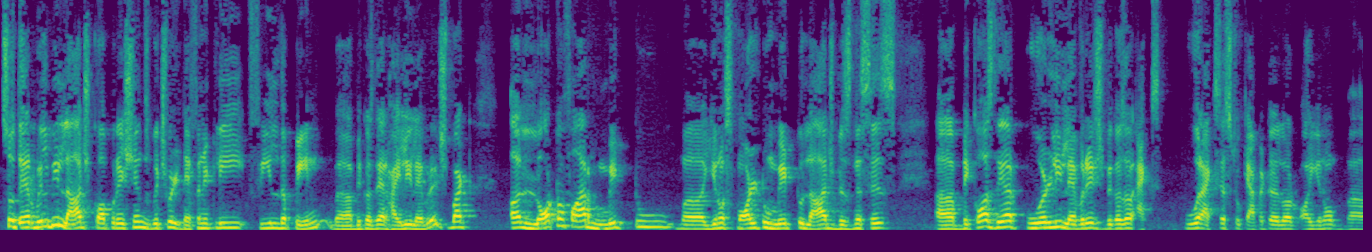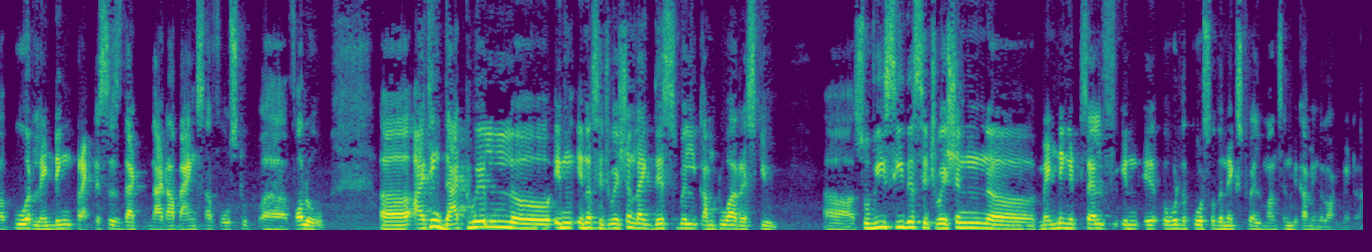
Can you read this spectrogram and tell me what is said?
So there will be large corporations which will definitely feel the pain uh, because they're highly leveraged. But a lot of our mid to uh, you know small to mid to large businesses, uh, because they are poorly leveraged because of poor access to capital or, or you know uh, poor lending practices that that our banks are forced to uh, follow. Uh, I think that will in in a situation like this will come to our rescue. so we see this situation mending itself in, in over the course of the next 12 months and becoming a lot better.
